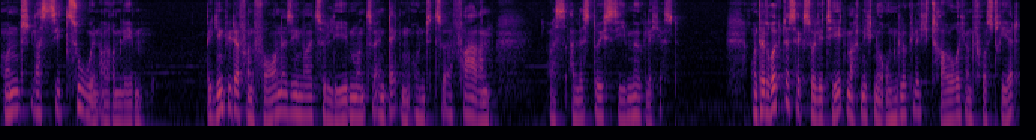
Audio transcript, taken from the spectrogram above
und lasst sie zu in eurem Leben. Beginnt wieder von vorne, sie neu zu leben und zu entdecken und zu erfahren, was alles durch sie möglich ist. Unterdrückte Sexualität macht nicht nur unglücklich, traurig und frustriert,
